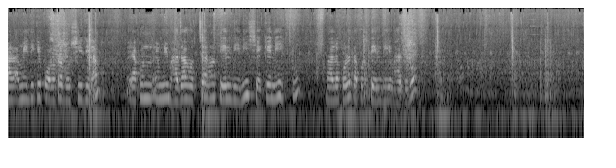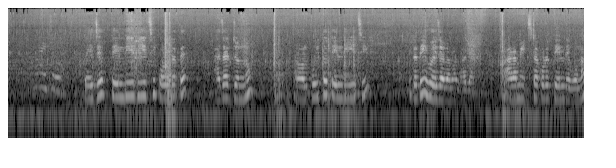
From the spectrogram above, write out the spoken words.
আর আমি এদিকে পরোটা বসিয়ে দিলাম। এখন এমনি ভাজা হচ্ছে, এখন তেল দিইনি, সেকে নিই একটু, ভালো করে তারপর তেল দিয়ে ভাজবো। এই যে তেল দিয়ে দিয়েছি পরোটাতে ভাজার জন্য, আর অল্পই তো তেল দিয়েছি, এটাতেই হয়ে যাবে আমার ভাজা। আর আমি এক্সট্রা করে তেল দেব না।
